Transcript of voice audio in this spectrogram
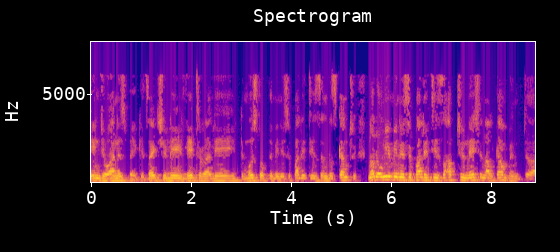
in Johannesburg, it's actually literally most of the municipalities in this country, not only municipalities up to national government, uh,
